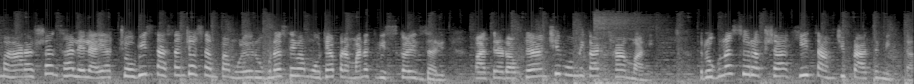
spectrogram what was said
महाराष्ट्रात झालेल्या या चोवीस तासांच्या संपामुळे रुग्णसेवा मोठ्या प्रमाणात विस्कळीत झाली. मात्र डॉक्टरांची भूमिका ठाम आहे. रुग्ण सुरक्षा हीच आमची प्राथमिकता.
